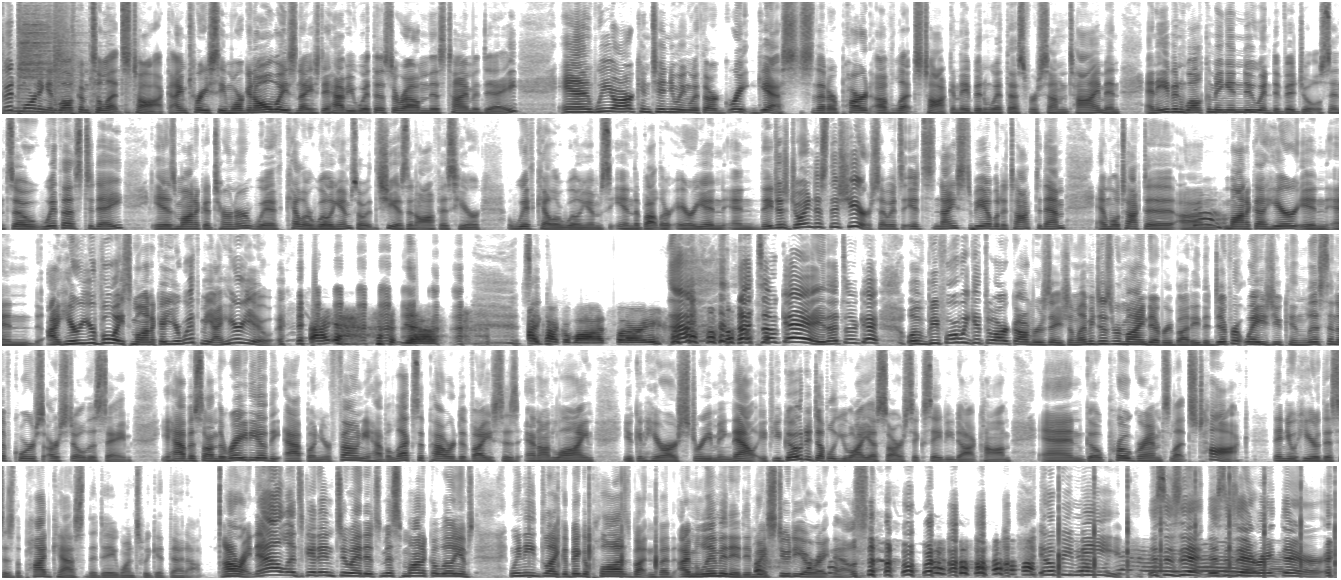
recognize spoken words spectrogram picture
Good morning and welcome to Let's Talk. I'm Tracy Morgan. Always nice to have you with us around this time of day. And we are continuing with our great guests that are part of Let's Talk, and they've been with us for some time and, and even welcoming in new individuals. And so with us today is Monica Turner with Keller Williams. So she has an office here with Keller Williams in the Butler area, and, and they just joined us this year. So it's it's nice to be able to talk to them. And we'll talk to um, yeah. Monica here. In, and I hear your voice, Monica. You're with me. I hear you. I, yeah. I talk a lot. Sorry. That's okay. That's okay. Well, before we get to our conversation, let me just remind everybody the different ways you can listen, of course, are still the same. You have us on the radio, the app on your phone, you have Alexa powered devices, and online you can hear our streaming. Now, if you go to WISR680.com and go programs Let's Talk, then you'll hear this as the podcast of the day once we get that up. All right, now let's get into it. It's Miss Monica Williams. We need like a big applause button, but I'm limited in my studio right now. So it'll be me. This is it. This is it right there.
